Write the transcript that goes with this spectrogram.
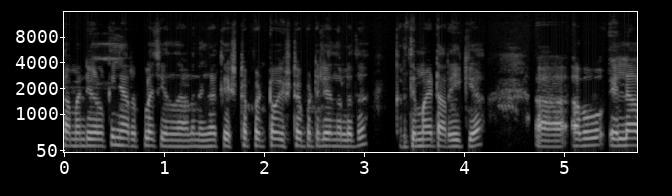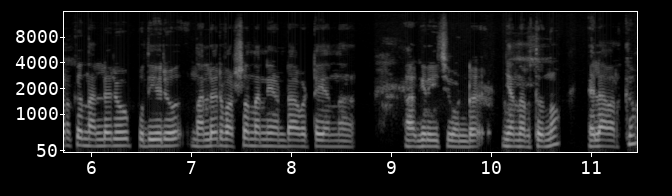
കമന്റുകൾക്ക് ഞാൻ റിപ്ലൈ ചെയ്യുന്നതാണ്. നിങ്ങൾക്ക് ഇഷ്ടപ്പെട്ടോ ഇഷ്ടപ്പെട്ടില്ല എന്നുള്ളത് കൃത്യമായിട്ട് അറിയിക്കുക. അപ്പോൾ എല്ലാവർക്കും നല്ലൊരു പുതിയൊരു നല്ലൊരു വർഷം തന്നെ ഉണ്ടാവട്ടെ എന്ന് ആഗ്രഹിച്ചുകൊണ്ട് ഞാൻ നിർത്തുന്നു. എല്ലാവർക്കും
